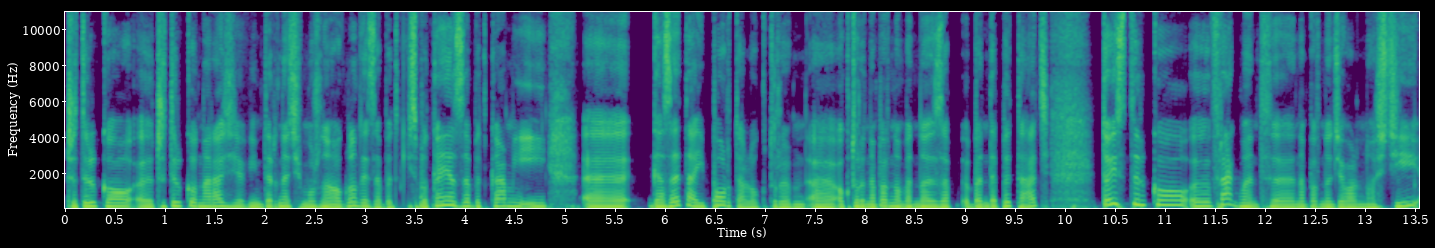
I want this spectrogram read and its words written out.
czy tylko, e, czy tylko na razie w internecie można oglądać zabytki. Spotkania z zabytkami i e, gazeta i portal, o którym, o który na pewno będę, będę pytać, to jest tylko fragment na pewno działalności,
